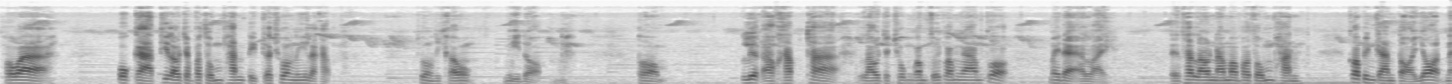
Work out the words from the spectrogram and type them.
เพราะว่าโอกาสที่เราจะผสมพันธุ์ติดก็ช่วงนี้แหละครับ ช่วงที่เขามีดอกนะก็เลือกเอาครับ ถ้าเราจะชมความสวยความงามก็ไม่ได้อะไร แต่ถ้าเรานำมาผสมพันธุ์ก็เป็นการต่อยอดใน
